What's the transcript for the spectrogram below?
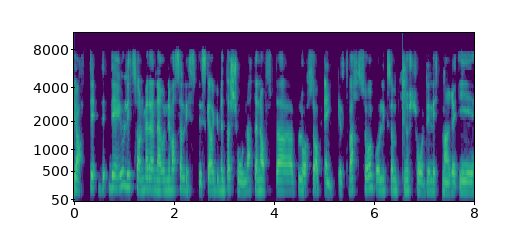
ja, det, det, er jo litt sånn med den universalistiske argumentasjonen at den ofte blåser opp enkeltvers òg, og liksom nå se de litt mer i,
